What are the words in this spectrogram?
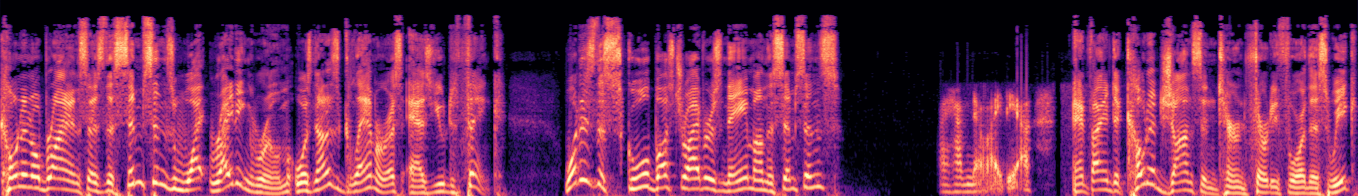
Conan O'Brien says The Simpsons' writing room was not as glamorous as you'd think. What is the school bus driver's name on The Simpsons? I have no idea. And finally, Dakota Johnson turned 34 this week.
